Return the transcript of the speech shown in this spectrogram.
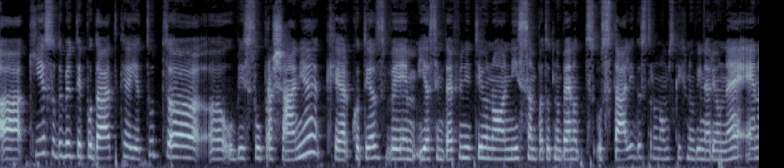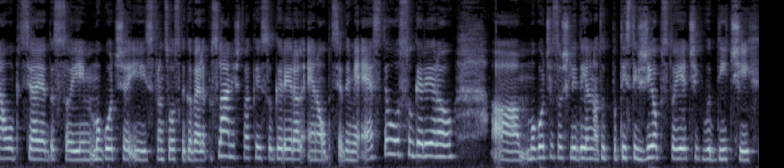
Uh, kje so dobili te podatke, je tudi uh, uh, v bistvu vprašanje, ker kot jaz vem, jaz jim definitivno nisem, pa tudi noben od ostalih gastronomskih novinarjev ne. Ena opcija je, da so jim mogoče iz francoskega veleposlaništva kaj sugerirali, ena opcija, da jim je STO sugeriral. Uh, mogoče so šli delno tudi po tistih že obstoječih vodičih,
